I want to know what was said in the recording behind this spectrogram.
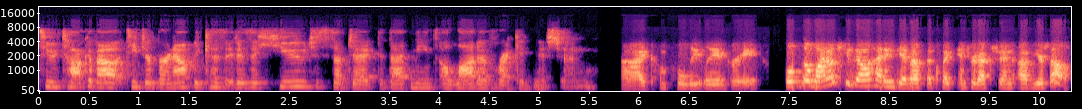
to talk about teacher burnout because it is a huge subject that needs a lot of recognition. I completely agree. Well, so why don't you go ahead and give us a quick introduction of yourself?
